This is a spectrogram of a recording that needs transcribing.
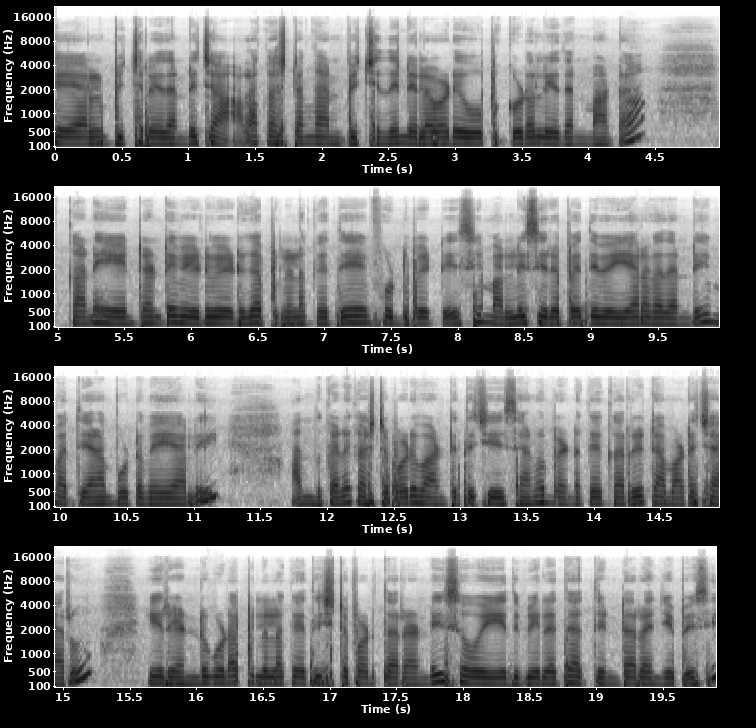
చేయాలనిపించలేదండి. చాలా కష్టంగా అనిపించింది. నిలబడే ఓపిక కూడా లేదనమాట కానీ ఏంటంటే వేడివేడిగా పిల్లలకైతే ఫుడ్ పెట్టేసి మళ్ళీ సిరప్ అయితే వేయాలి కదండి. మధ్యాహ్నం పూట వేయాలి. అందుకని కష్టపడి వంట అయితే చేశాను. బెండకాయ కర్రీ టమాటా చారు ఈ రెండు కూడా పిల్లలకైతే ఇష్టపడతారండి. సో ఏది వీలైతే అది తింటారని చెప్పేసి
